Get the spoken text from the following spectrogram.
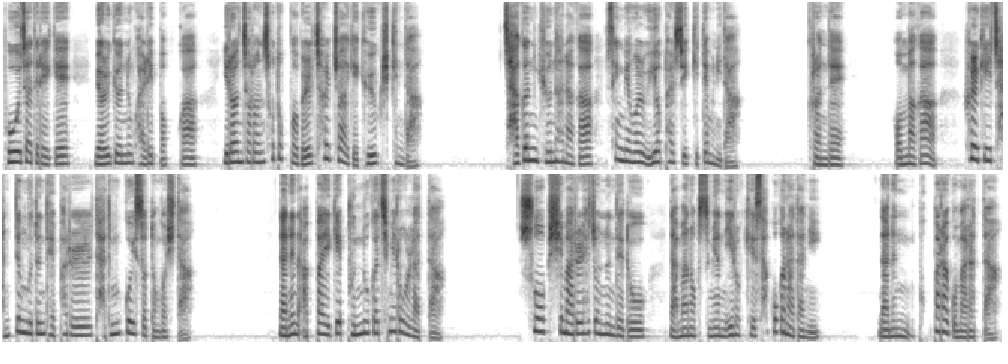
보호자들에게 멸균 관리법과 이런저런 소독법을 철저하게 교육시킨다. 작은 균 하나가 생명을 위협할 수 있기 때문이다. 그런데 엄마가 흙이 잔뜩 묻은 대파를 다듬고 있었던 것이다. 나는 아빠에게 분노가 치밀어 올랐다. 수없이 말을 해줬는데도 나만 없으면 이렇게 사고가 나다니. 나는 폭발하고 말았다.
